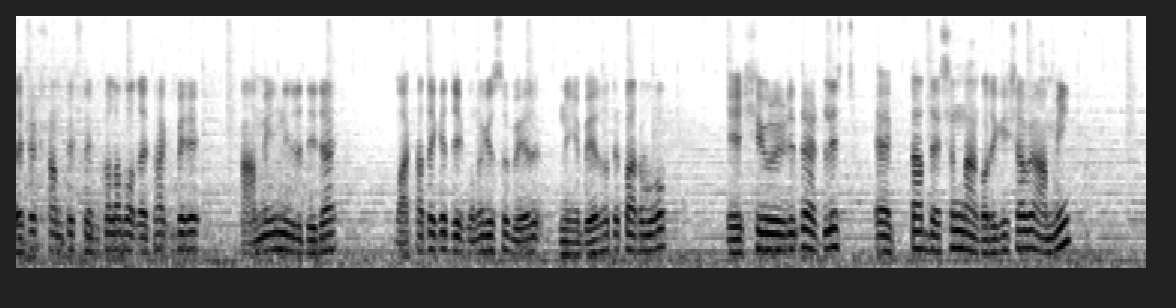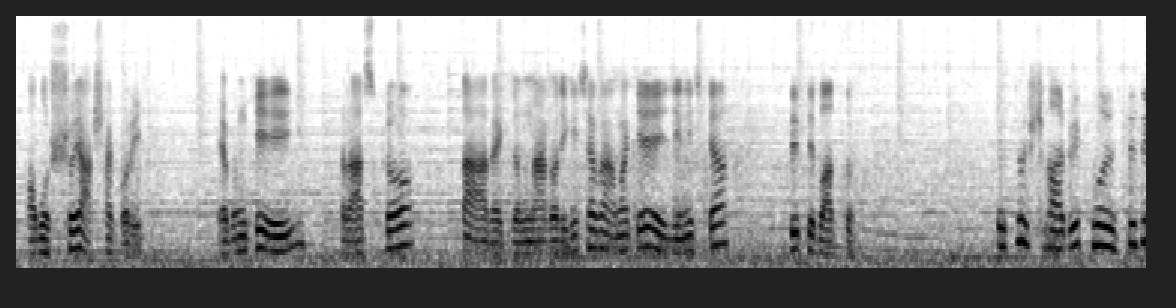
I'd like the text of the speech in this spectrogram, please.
দেশের শান্তি শৃঙ্খলা বজায় থাকবে, আমি নির্দ্বিধায় বাসা থেকে যে কোনো কিছু বের, নিয়ে বের হতে পারব। এই সিউরিটিতে অ্যাটলিস্ট একটা দেশের নাগরিক হিসাবে আমি অবশ্যই আশা করি। এবং কি এই রাষ্ট্র তার একজন নাগরিক হিসাবে আমাকে এই জিনিসটা দিতে বাধ্য। কিন্তু সার্বিক পরিস্থিতি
